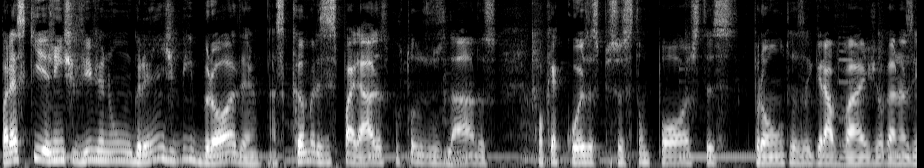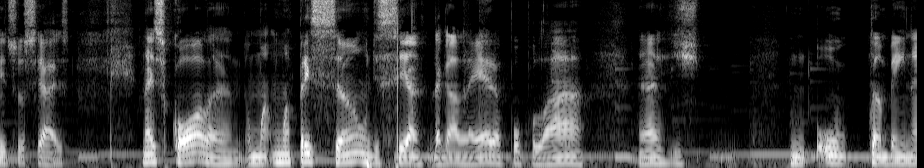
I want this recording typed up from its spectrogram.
Parece que a gente vive num grande Big Brother, as câmeras espalhadas por todos os lados, qualquer coisa as pessoas estão postas, prontas a gravar e jogar nas redes sociais. Na escola, uma, uma pressão de ser a, da galera popular, né? ou também na,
